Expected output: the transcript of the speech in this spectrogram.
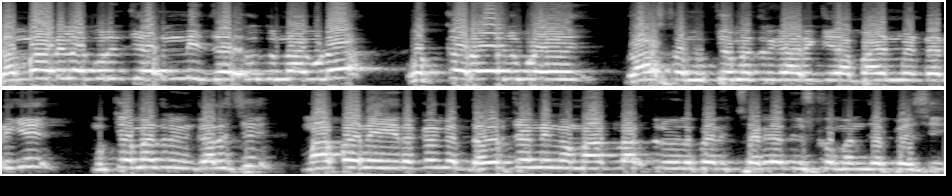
లంబాడీల గురించి అన్ని జరుగుతున్నా కూడా ఒక్క రోజు పోయి రాష్ట్ర ముఖ్యమంత్రి గారికి అపాయింట్మెంట్ అడిగి ముఖ్యమంత్రిని కలిసి మా పైన ఈ రకంగా దౌర్జన్యంగా మాట్లాడుతున్న వీళ్ళపైన చర్య తీసుకోమని చెప్పేసి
